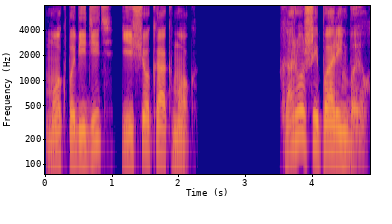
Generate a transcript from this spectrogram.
Мог победить? Еще как мог. Хороший парень был.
